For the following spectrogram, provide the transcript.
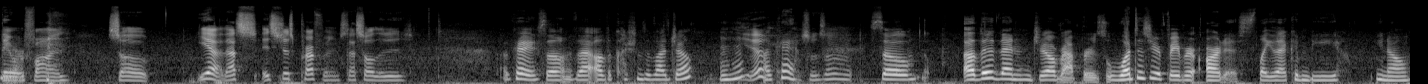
they Yeah. were fine. So, yeah, that's it's just preference. That's all it is. okay. So is that all the questions about drill? Mm-hmm. Yeah. Okay. That's what's up. So other than drill rappers, what is your favorite artist? Like that can be, you know,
